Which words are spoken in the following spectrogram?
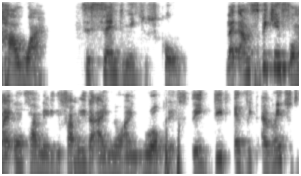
power to send me to school. Like I'm speaking for my own family, the family that I know and grew up with. They did everything. I went to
